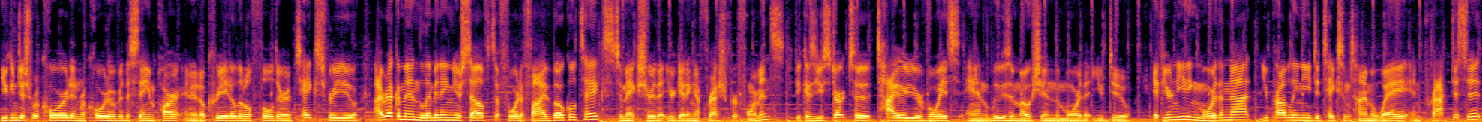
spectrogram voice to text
You can just record and record over the same part and it'll create a little folder of takes for you. I recommend limiting yourself to four to five vocal takes to make sure that you're getting a fresh performance because you start to tire your voice and lose emotion the more that you do. If you're needing more than that, you probably need to take some time away and practice it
